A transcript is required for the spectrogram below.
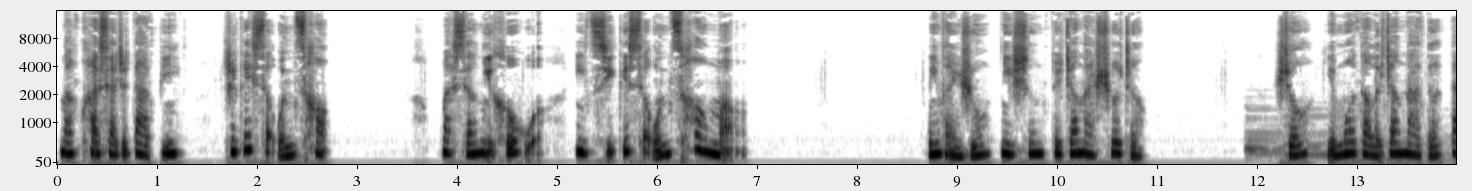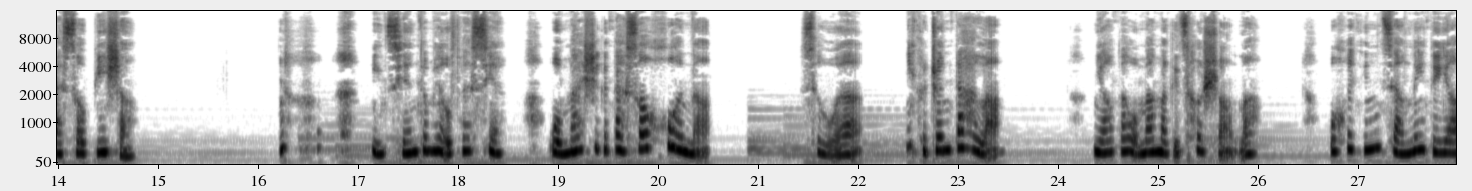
妈胯下这大逼只给小文操。妈想你和我一起给小文操嘛。”林婉如厉声对张娜说着，手也摸到了张娜的大骚逼上。以前都没有发现我妈是个大骚货呢。小文，你可赚大了！你要把我妈妈给操爽了，我会给你奖励的哟。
